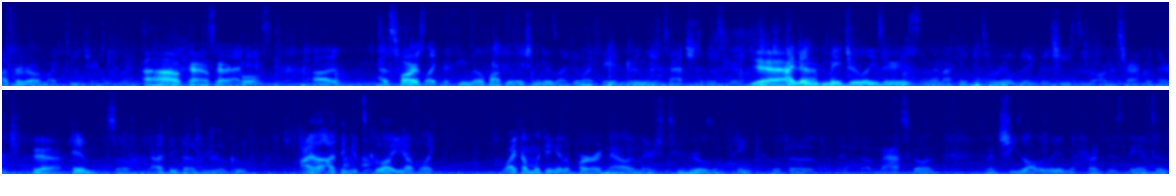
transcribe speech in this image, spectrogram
I've heard her on like features and things. Ah, okay, So okay, that cool. Uh, as far as like the female population goes, I feel like they'd really attach to this girl. Yeah, I know yeah. who Major Lazer is, and then I think it's real big that she's on this track with her, Yeah. him. So I think that'd be real cool. I I think it's cool how you have like, like I'm looking at a part right now, and there's two girls in pink with a, a mask on, and then she's all the way in the front just dancing,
